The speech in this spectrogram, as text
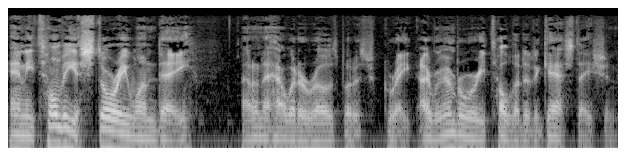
And he told me a story one day. I don't know how it arose, but it was great. I remember where he told it at a gas station.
